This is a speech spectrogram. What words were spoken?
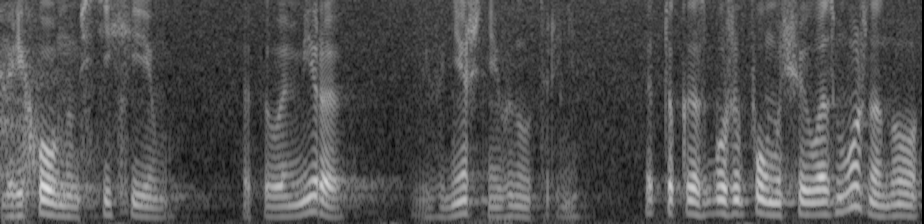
греховным стихиям этого мира, и внешне, и внутренне. Это только с Божьей помощью и возможно, но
